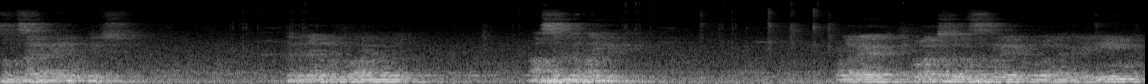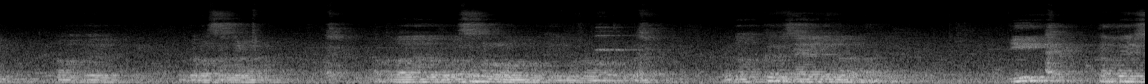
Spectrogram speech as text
സംസാരിക്കാൻ ഉദ്ദേശിച്ചു തിരഞ്ഞെടുപ്പ് എന്ന് പറയുന്നത് ആസന്നമായി വളരെ കുറച്ച് ദിവസങ്ങളെ ഉള്ളൂ അല്ലെങ്കിൽ ഇനിയും നമുക്ക് ദിവസങ്ങൾ പതിനഞ്ച് ദിവസങ്ങളോളം നമുക്ക് മുന്നോട്ടുണ്ട് എന്നൊക്കെ വിചാരിക്കുന്നതാണ് ഈ തദ്ദേശ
